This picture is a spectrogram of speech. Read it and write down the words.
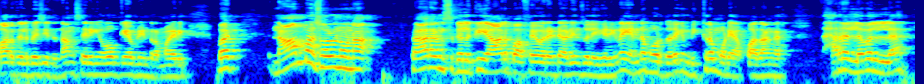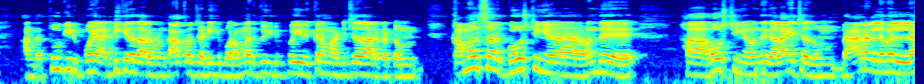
வாரத்தில் பேசிகிட்டு இருந்தாங்க. சரிங்க ஓகே அப்படின்ற மாதிரி. பட் நாம் சொல்லணும்னா பேரண்ட்ஸுகளுக்கு யாருப்பா ஃபேவரட் அப்படின்னு சொல்லி கேட்டிங்கன்னா என்னை பொறுத்த வரைக்கும் விக்ரமுடைய அப்பா தாங்க வேறு லெவலில் அந்த தூக்கிட்டு போய் அடிக்கிறதா இருக்கட்டும் காக்ரோச் அடிக்க போகிற மாதிரி தூக்கிட்டு போய் விக்ரம் அடித்ததாக இருக்கட்டும் கமல் சார் கோஸ்டிங்கை வந்து ஹோஸ்டிங்கை வந்து கலாய்ச்சதும் வேறு லெவலில்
